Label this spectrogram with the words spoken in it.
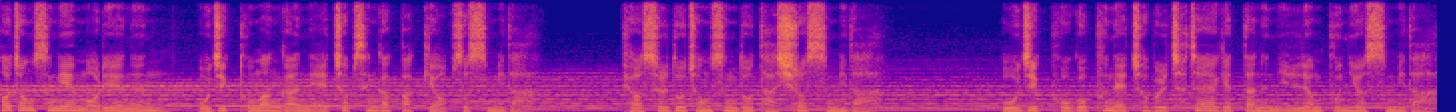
허정승의 머리에는 오직 도망간 애첩 생각밖에 없었습니다. 벼슬도 정승도 다 싫었습니다. 오직 보고픈 애첩을 찾아야겠다는 일념뿐이었습니다.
